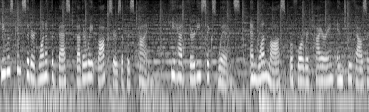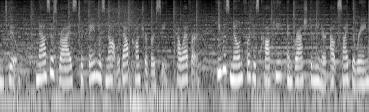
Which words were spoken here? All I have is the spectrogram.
He was considered one of the best featherweight boxers of his time. He had 36 wins and one loss before retiring in 2002. Naz's rise to fame was not without controversy, however. He was known for his cocky and brash demeanor outside the ring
